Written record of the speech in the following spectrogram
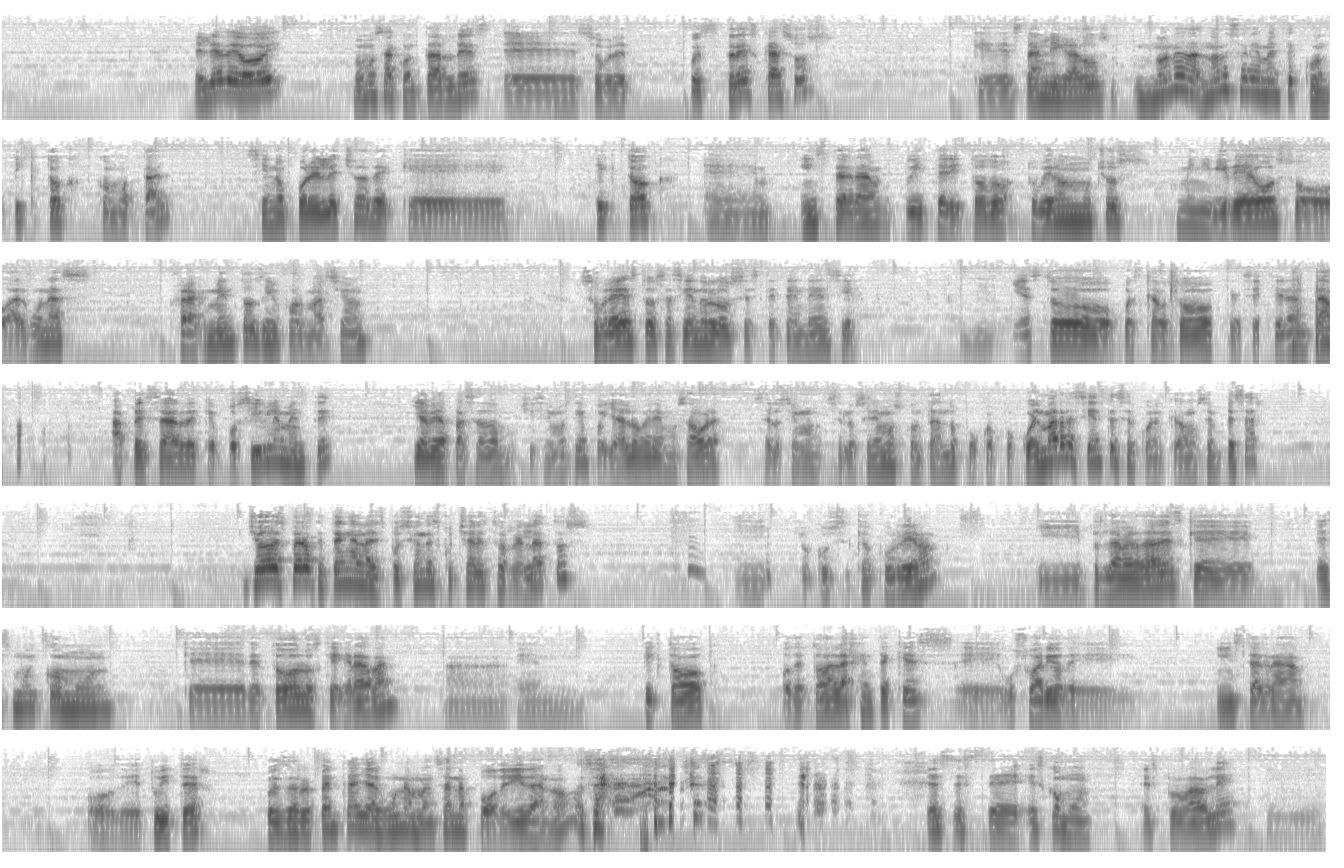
El día de hoy vamos a contarles eh, sobre pues tres casos que están ligados no nada no necesariamente con TikTok como tal sino por el hecho de que TikTok eh, Instagram Twitter y todo tuvieron muchos mini videos o algunos fragmentos de información sobre estos haciéndolos este tendencia y esto pues causó que se hicieran tan famosos, a pesar de que posiblemente ya había pasado muchísimo tiempo, ya lo veremos ahora, se los, se los iremos contando poco a poco. El más reciente es el con el que vamos a empezar. Yo espero que tengan la disposición de escuchar estos relatos y que, que ocurrieron y pues la verdad es que es muy común que de todos los que graban ah, en TikTok o de toda la gente que es eh, usuario de Instagram o de Twitter, pues de repente hay alguna manzana podrida, ¿no? O sea, es este, es común, es probable y,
